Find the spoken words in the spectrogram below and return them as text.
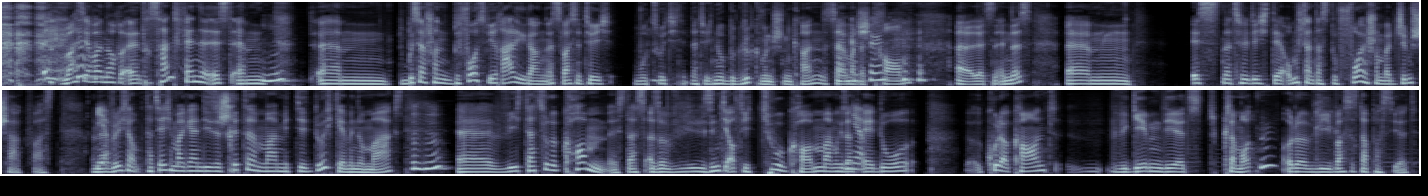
Was ich aber noch äh, interessant fände, ist, ähm, Mhm. ähm, du bist ja schon, bevor es viral gegangen ist, was natürlich, wozu ich dich natürlich nur beglückwünschen kann, das ist ja immer der. Traum, äh, letzten Endes, ähm, ist natürlich der Umstand, dass du vorher schon bei Gymshark warst. Und Ja. da würde ich auch tatsächlich mal gerne diese Schritte mal mit dir durchgehen, wenn du magst, Mhm. äh, wie es dazu gekommen ist. Dass, also, wie sind die auf dich zugekommen, haben gesagt, Ja. ey, du, cooler Account, wir geben dir jetzt Klamotten oder wie, was ist da passiert?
